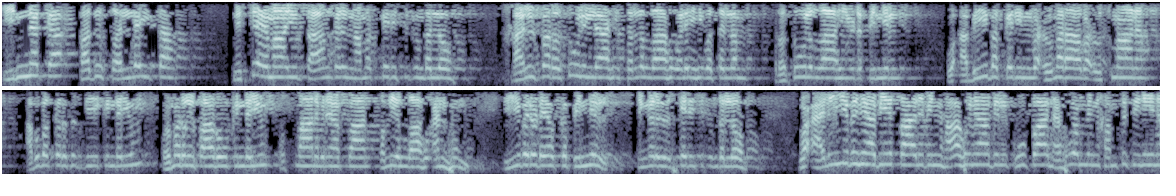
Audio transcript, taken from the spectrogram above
ഇന്നക്ക അത് സല്ലയിത്ത നിശ്ചയമായും താങ്കൾ നമസ്കരിച്ചിട്ടുണ്ടല്ലോ. ഖൽഫ റസൂലില്ലാഹി സല്ലല്ലാഹു അലൈഹി വസല്ലം റസൂലുള്ളാഹിയുടെ പിന്നിൽ അബീബക്കരിൻ വ ഉമറ വ ഉസ്മാന അബുബക്കർ സിദ്ദീഖിന്റെയും ഉമറുൽ ഫാറൂഖിന്റെയും ഉസ്മാൻ ബിൻ അഫ്ഫാൻ റളിയല്ലാഹു അൻഹും ഇവരുടെയൊക്കെ പിന്നിൽ നിങ്ങൾ നിസ്കരിച്ചിട്ടുണ്ടല്ലോ. അലിബിൻ അബി താലിബിൻ ഹാഹുനാബിൻ കൂഫ നഹ്വം മിൻ ഖംസ് സിനീന.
